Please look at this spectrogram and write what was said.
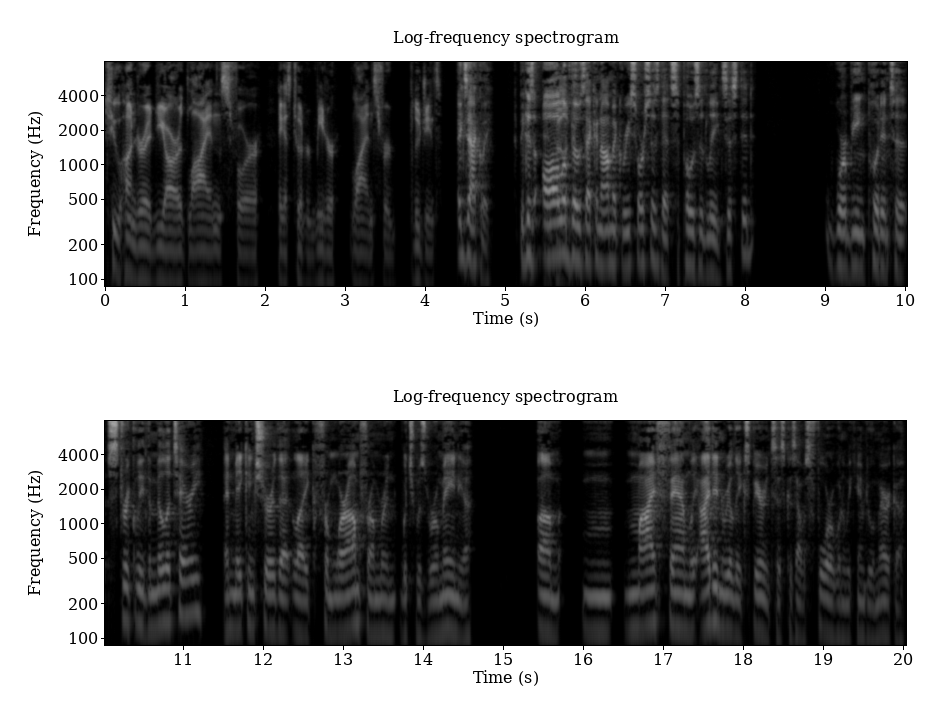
two hundred yard lines for I guess two hundred meter lines for blue jeans. Exactly. Because all of those economic resources that supposedly existed were being put into strictly the military and making sure that, like, from where I'm from, which was Romania, um, m- my family, I didn't really experience this because I was four when we came to America,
